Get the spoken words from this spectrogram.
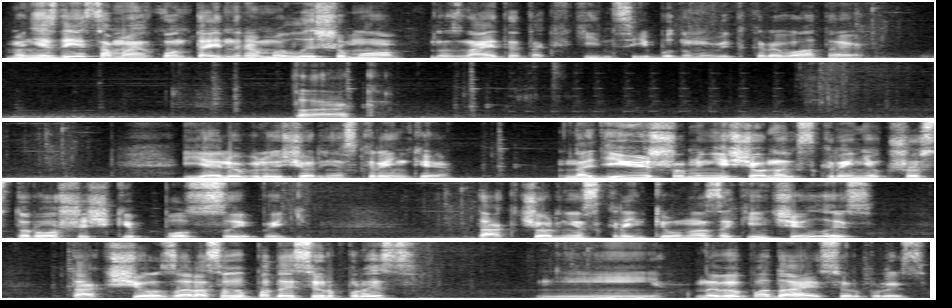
Мені здається, мегаконтейнери ми лишимо, ну, знаєте, так в кінці будемо відкривати. Так. Я люблю чорні скриньки. Надіюсь, що мені з чорних скриньок щось трошечки посипить. Так, чорні скриньки у нас закінчились. Так, що, зараз випаде сюрприз? Ні, не випадає сюрприз.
